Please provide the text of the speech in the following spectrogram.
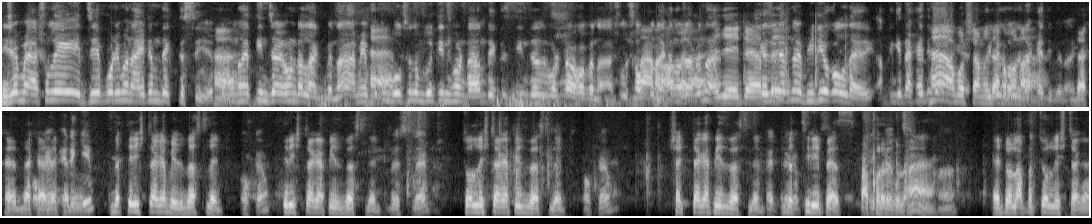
নিজে ভাই আসলে যে পরিমাণ আইটেম দেখতেছি হ্যাঁ। মনে হয় তিন চার ঘণ্টা লাগবে না। আমি প্রথম হ্যাঁ। বলছিলাম দুই তিন ঘণ্টা আমি দেখতেছি তিন চার ঘণ্টা হবে না। আসলে সব দেখানো যাবে না। যদি আপনার ভিডিও কল দেয় আপনি কি দেখাই হ্যাঁ অবশ্যই আমি দেখাবো না। দেখাই দিবেন দেখায় Okay, এটা কি? এটা তিরিশ টাকা পিস ব্রেসলেট ওকে তিরিশ টাকা পিস ব্রেসলেট ব্রেসলেট চল্লিশ টাকা পিস ব্রেসলেট ওকে ষাট টাকা পিস ব্রেসলেট এটা থ্রি piece, পাথরেরগুলো হ্যাঁ। হ্যাঁ। এটা হলো আপনার চল্লিশ টাকা।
